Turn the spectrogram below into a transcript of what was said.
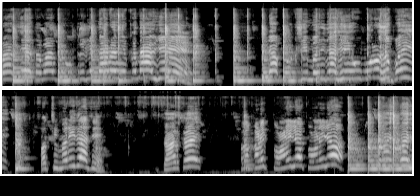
લાગશે તમારે તો ઉતરીને દાડે એક જ આવશે પક્ષી મરી જશે એવું બોલો છો ભાઈ. પક્ષી મરી જશે. તાર કઈ હવે કડીક પાણી લો પાણી લો. બસ બસ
